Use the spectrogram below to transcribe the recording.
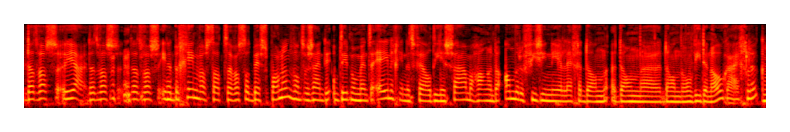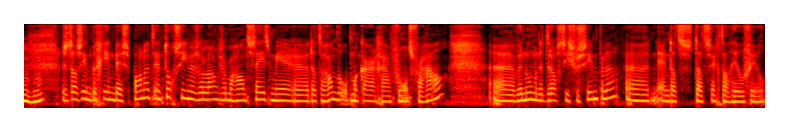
Dat was, ja, dat was, dat was, in het begin was dat, was dat best spannend. Want we zijn op dit moment de enige in het veld die een samenhangende andere visie neerleggen dan, dan, uh, dan, dan wie dan ook eigenlijk. Mm -hmm. Dus dat was in het begin best spannend. En toch zien we zo langzamerhand steeds meer uh, dat de handen op elkaar gaan voor ons verhaal. Uh, we noemen het drastisch versimpelen. Uh, en dat, dat zegt al heel veel.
